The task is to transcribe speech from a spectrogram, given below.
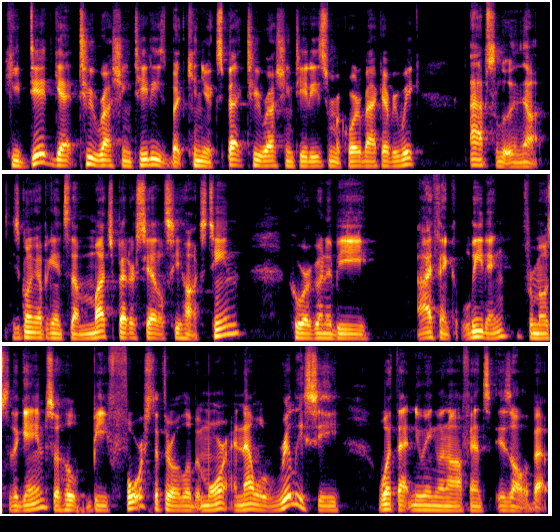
He did get two rushing TDs, but can you expect two rushing TDs from a quarterback every week? Absolutely not. He's going up against a much better Seattle Seahawks team who are going to be, I think, leading for most of the game. So he'll be forced to throw a little bit more. And now we'll really see what that New England offense is all about.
